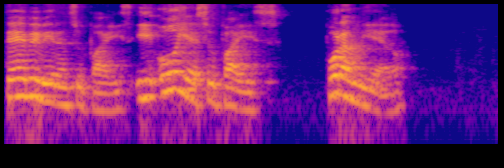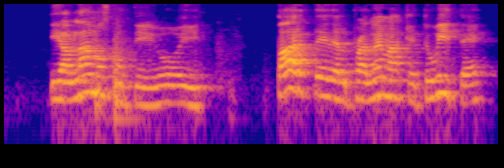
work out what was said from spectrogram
de vivir en su país y huye su país por el miedo, y hablamos contigo y parte del problema que tuviste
